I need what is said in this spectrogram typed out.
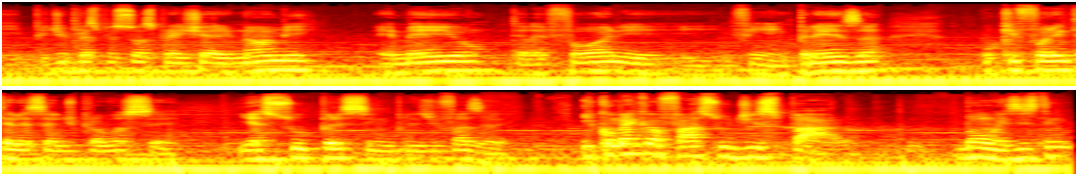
e pedir para as pessoas preencherem nome, e-mail, telefone, enfim, a empresa, o que for interessante para você. E é super simples de fazer. E como é que eu faço o disparo? Bom, existem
